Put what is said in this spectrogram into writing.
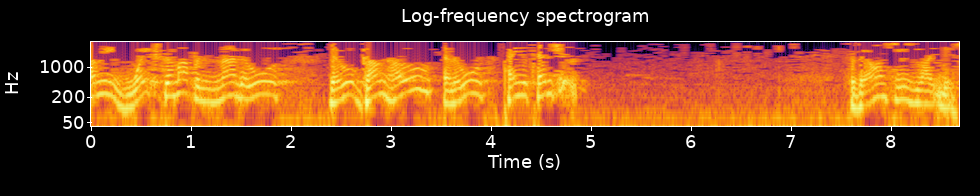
suddenly wakes them up, and now they're all they're all gung ho and they're all paying attention. So the answer is like this.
